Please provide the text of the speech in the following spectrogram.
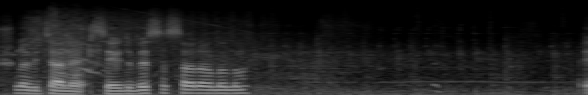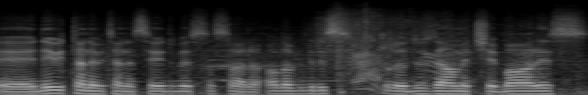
Şuna bir tane Save the Best hasarı alalım. Ee, David tane bir tane Save the Best hasarı alabiliriz. Burada düz devam edecek bariz.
